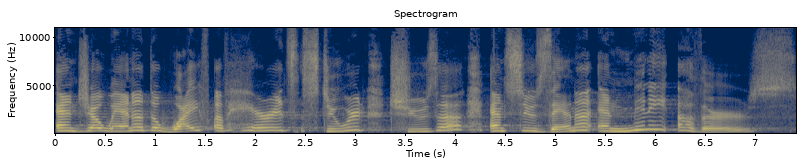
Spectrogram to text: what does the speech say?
and Joanna, the wife of Herod's steward, Chuza, and Susanna, and many others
